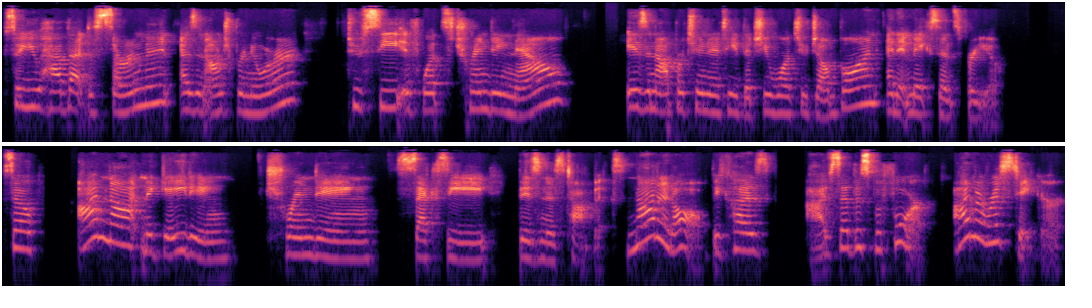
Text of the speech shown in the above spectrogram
So you have that discernment as an entrepreneur to see if what's trending now is an opportunity that you want to jump on and it makes sense for you. So I'm not negating trending, sexy business topics, not at all, because I've said this before. I'm a risk taker.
